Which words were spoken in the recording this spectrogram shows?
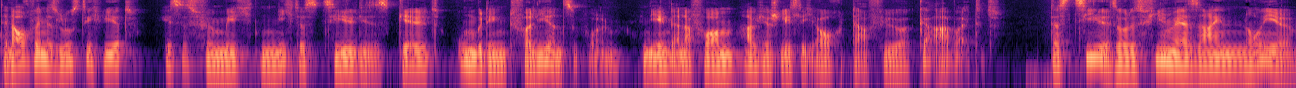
Denn auch wenn es lustig wird, ist es für mich nicht das Ziel, dieses Geld unbedingt verlieren zu wollen. In irgendeiner Form habe ich ja schließlich auch dafür gearbeitet. Das Ziel soll es vielmehr sein, neue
